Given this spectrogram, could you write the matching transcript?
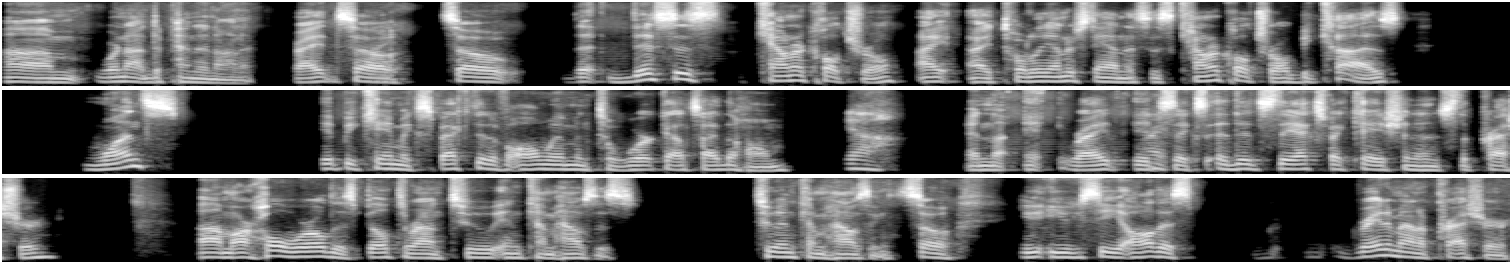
um, we're not dependent on it. Right. So right. so the, this is countercultural. I, I totally understand this is countercultural because once it became expected of all women to work outside the home. Yeah. And the, right, it's right. it's the expectation and it's the pressure. Um, our whole world is built around two income houses, two income housing. So you you see all this great amount of pressure,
